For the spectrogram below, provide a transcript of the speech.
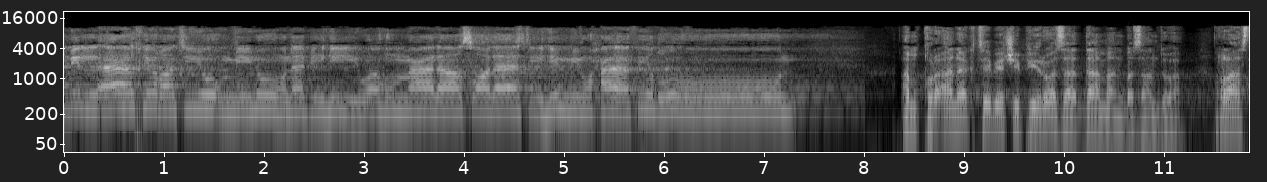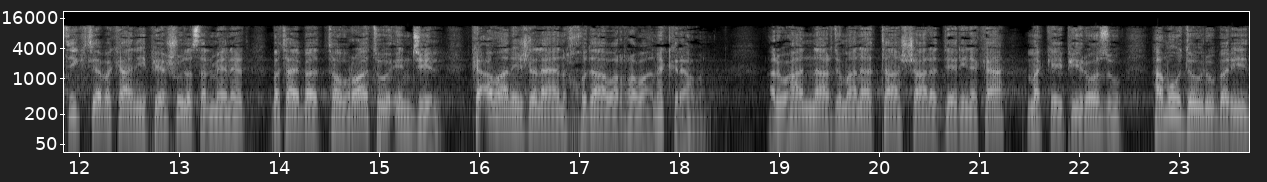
بالآخرة يؤمنون به وهم على صلاتهم يحافظون. ئەم قورآانە کتێبێکی پیرۆزە دامان بەزاندووە ڕاستی کتێبەکانی پێشوو دەسەلمێنێت بەتایبەت تەورات و ئینجیل کە ئەوانیش لەلایەن خداوە ڕەوانە کراون. هەروەها نردومانە تا شارە دێرینەکە مەکەی پیرۆز و هەموو دەوروبەری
